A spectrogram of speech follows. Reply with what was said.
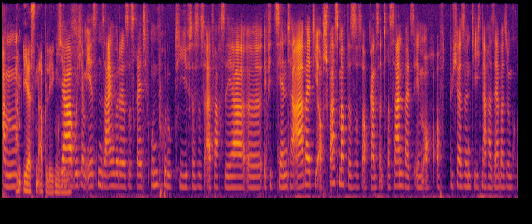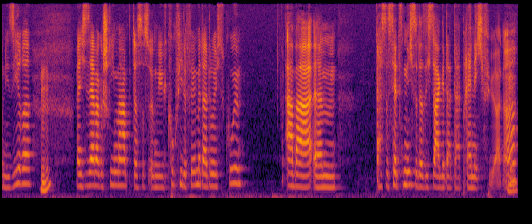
am, am ehesten ablegen Ja, will. wo ich am ehesten sagen würde, das ist relativ unproduktiv. Das ist einfach sehr äh, effiziente Arbeit, die auch Spaß macht. Das ist auch ganz interessant, weil es eben auch oft Bücher sind, die ich nachher selber synchronisiere. Mhm. Wenn ich sie selber geschrieben habe, das ist irgendwie, ich gucke viele Filme dadurch, ist cool. Aber ähm, das ist jetzt nicht so, dass ich sage, da, da brenne ich für. Ne? Mhm.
